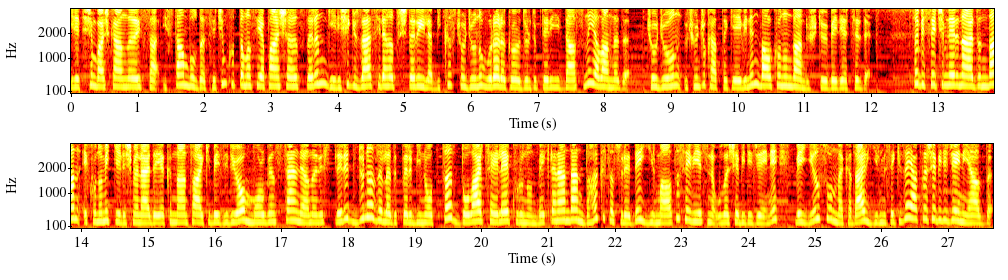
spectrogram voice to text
İletişim Başkanlığı ise İstanbul'da seçim kutlaması yapan şahısların gelişi güzel silah atışlarıyla bir kız çocuğunu vurarak öldürdükleri iddiasını yalanladı. Çocuğun 3. kattaki evinin balkonundan düştüğü belirtildi. Tabi seçimlerin ardından ekonomik gelişmeler de yakından takip ediliyor. Morgan Stanley analistleri dün hazırladıkları bir notta dolar TL kurunun beklenenden daha kısa sürede 26 seviyesine ulaşabileceğini ve yıl sonuna kadar 28'e yaklaşabileceğini yazdı.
